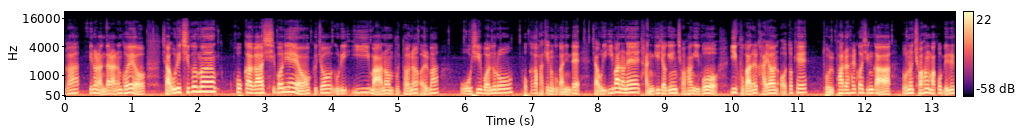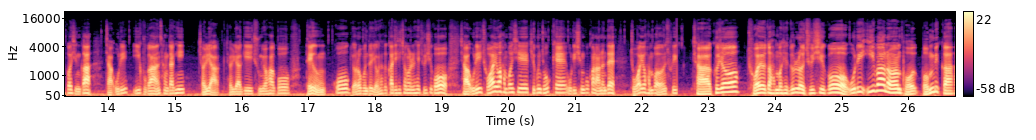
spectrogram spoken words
가 일어난다라는 거예요. 자 우리 지금은 호가가 10원이에요. 그죠? 우리 2만 원부터는 얼마? 50원으로 호가가 바뀌는 구간인데 자 우리 2만 원의 단기적인 저항이고 이 구간을 과연 어떻게 돌파를 할 것인가 또는 저항 맞고 밀릴 것인가 자 우리 이 구간 상당히 전략 전략이 중요하고 대응 꼭 여러분들 영상 끝까지 시청을 해 주시고 자 우리 좋아요 한 번씩 기분 좋게 우리 신고가 나는데 좋아요 한번 수익 자 그죠 좋아요도 한 번씩 눌러 주시고 우리 2만원 뭐, 뭡니까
